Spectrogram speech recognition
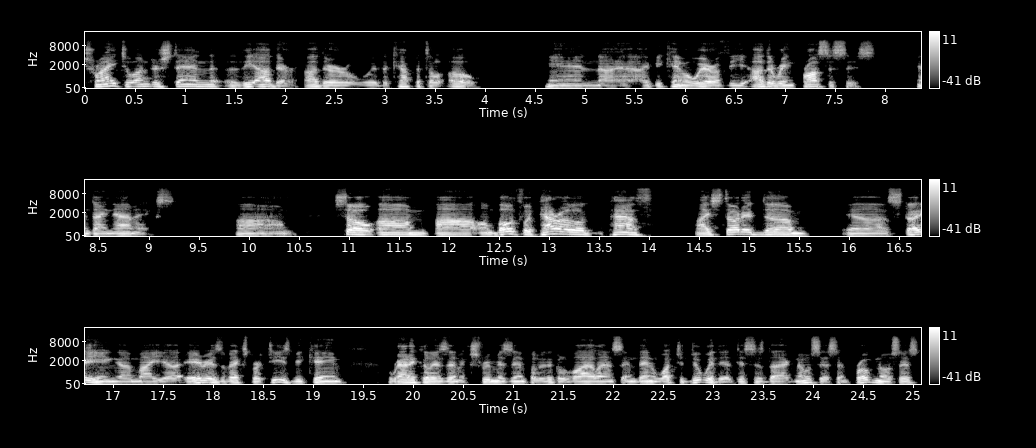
try to understand the other, other with a capital O, and I became aware of the othering processes and dynamics. Um, so um, uh, on both with parallel path, I started um, uh, studying uh, my areas of expertise became radicalism, extremism, political violence, and then what to do with it. This is diagnosis and prognosis.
